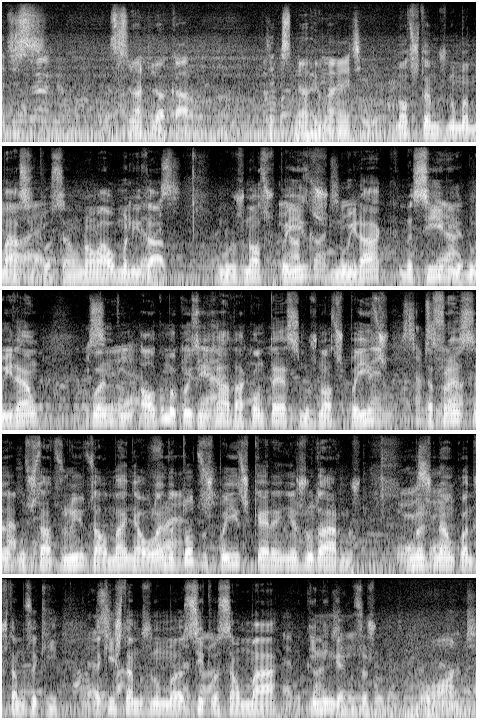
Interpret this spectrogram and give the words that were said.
It's, it's not local. It's no humanity. Nós estamos numa má situação, não há humanidade. Nos nossos países, no Iraque, na Síria, no Irão, quando alguma coisa errada acontece nos nossos países, a França, os Estados Unidos, a Alemanha, a Holanda, todos os países querem ajudar-nos, mas não quando estamos aqui. Aqui estamos numa situação má e ninguém nos ajuda. want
